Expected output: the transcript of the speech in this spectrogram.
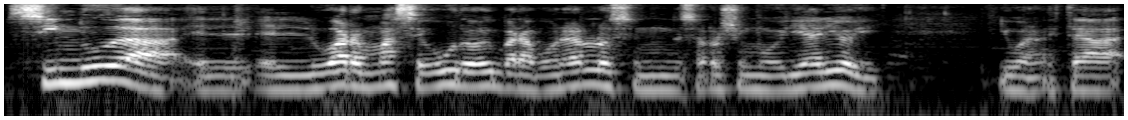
sin duda el, el lugar más seguro hoy para ponerlo es en un desarrollo inmobiliario y, y bueno, está,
